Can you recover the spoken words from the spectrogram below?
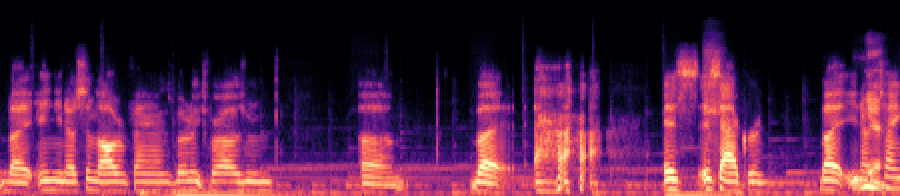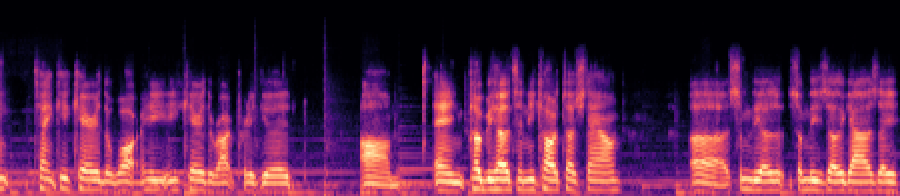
but and you know some of the Auburn fans, Bo Nix for Heisman. Um but it's it's Akron. But you know, yeah. Tank Tank he carried the walk he, he carried the rock pretty good. Um, and Kobe Hudson he caught a touchdown. Uh, some of the other some of these other guys they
